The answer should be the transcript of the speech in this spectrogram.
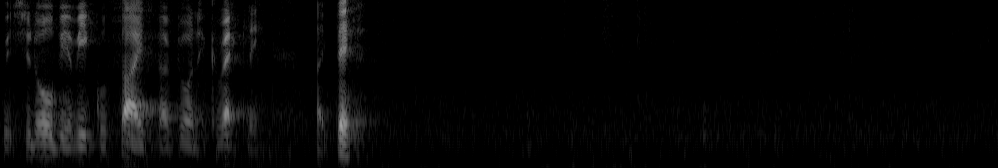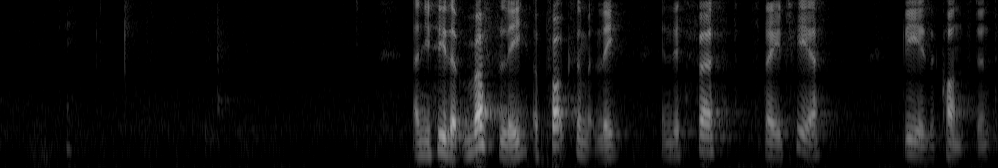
which should all be of equal size if I've drawn it correctly, like this. And you see that roughly, approximately, in this first stage here, B is a constant.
